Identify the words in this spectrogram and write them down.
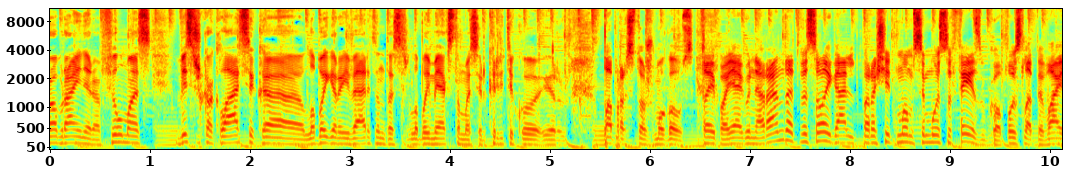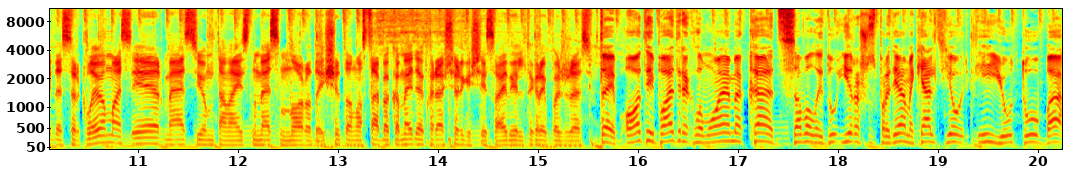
Rob Reinerio filmas. Visiška klasika, labai gerai vertintas ir labai mėgstamas ir kritikų, ir paprasto žmogaus. Taip, o jeigu nerandat, visoj galite parašyti mums į mūsų Facebook puslapį Vaidas ir Klajumas ir mes jums tenais numesim nuorodą į šitą nuostabią komediją, kurią aš irgi šį savaitgalį tikrai pažiūrėsiu. Taip, o taip pat reklamuojame, kad savo laidų įrašus pradėjome kelti jau ir į YouTube.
